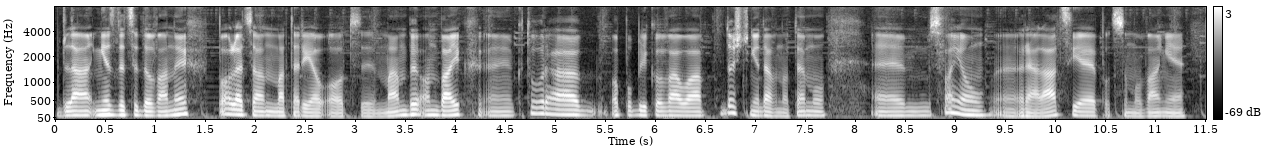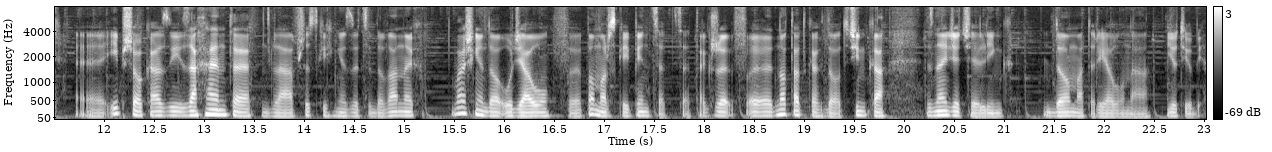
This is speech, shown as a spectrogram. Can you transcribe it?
Dla niezdecydowanych polecam materiał od Mamby on Bike, która opublikowała dość niedawno temu swoją relację, podsumowanie i przy okazji zachętę dla wszystkich niezdecydowanych właśnie do udziału w Pomorskiej 500. Także w notatkach do odcinka znajdziecie link do materiału na YouTubie.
